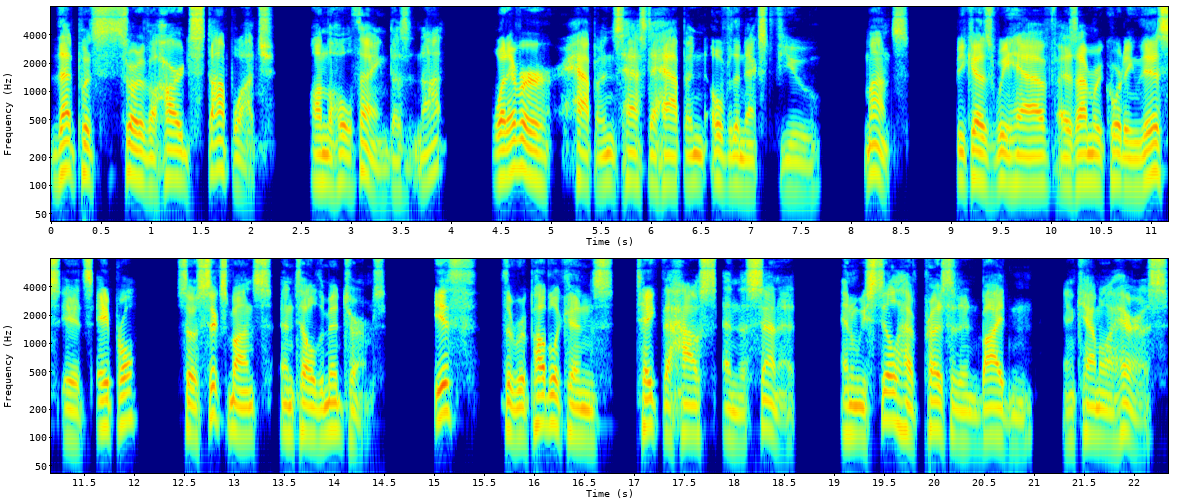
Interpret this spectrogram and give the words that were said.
That puts sort of a hard stopwatch on the whole thing, does it not? Whatever happens has to happen over the next few months because we have, as I'm recording this, it's April. So, six months until the midterms. If the Republicans take the House and the Senate, and we still have President Biden and Kamala Harris,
